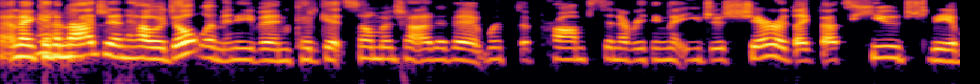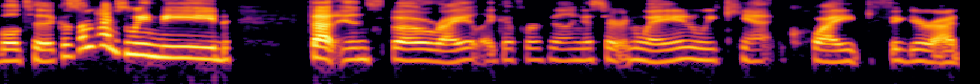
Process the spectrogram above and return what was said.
And I can imagine how adult women even could get so much out of it with the prompts and everything that you just shared. Like, that's huge to be able to, because sometimes we need that inspo, right? Like, if we're feeling a certain way and we can't quite figure out,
